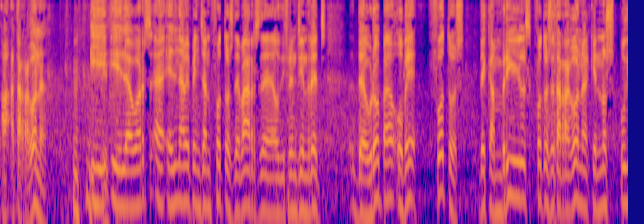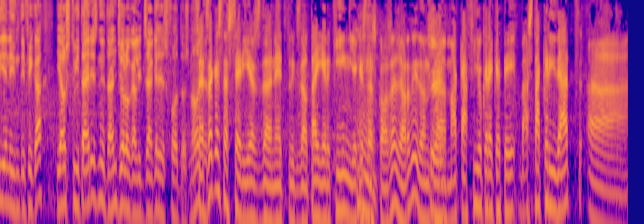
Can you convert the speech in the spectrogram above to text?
a, a Tarragona. I, i llavors eh, ell anava penjant fotos de bars de, o diferents indrets d'Europa, o bé fotos de Cambrils, fotos de Tarragona, que no es podien identificar, i els tuitaris ni tant geolocalitzar aquelles fotos, no? Saps aquestes sèries de Netflix del Tiger King i aquestes mm. coses, Jordi? Doncs Sí. uh, McAfee jo crec que té, està cridat a,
